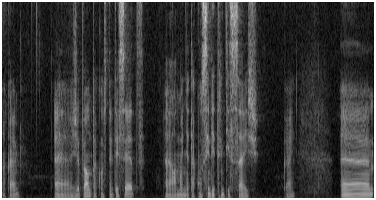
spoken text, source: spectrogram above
Ok? Uh, Japão está com 77%. A Alemanha está com 136%. Ok? Uh,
